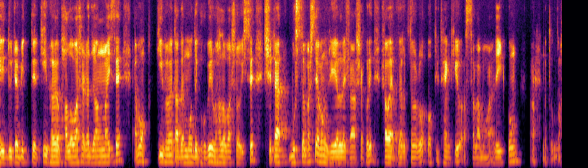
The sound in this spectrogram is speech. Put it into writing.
এই দুইটা বৃত্তের কীভাবে ভালোবাসাটা জন্মাইছে এবং কীভাবে তাদের মধ্যে গভীর ভালোবাসা হইছে সেটা বুঝতে পারছি এবং রিয়েল লাইফে আশা করি সবাই অ্যাপ্লাই করতে পারব। ওকে থ্যাংক ইউ আসসালামু আলাইকুম রহমতুল্লাহ।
